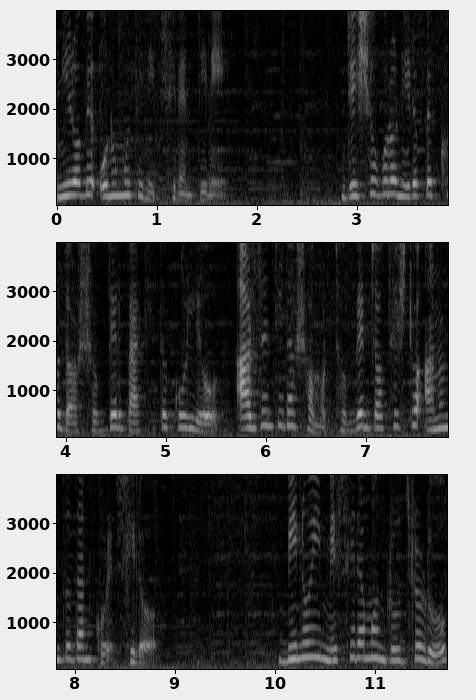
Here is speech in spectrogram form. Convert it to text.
নীরবে অনুমতি নিচ্ছিলেন তিনি। দৃশ্যগুলো নিরপেক্ষ দর্শকদের ব্যথিত করলেও আর্জেন্টিনা সমর্থকদের যথেষ্ট আনন্দদান করেছিল। বিনয়ী মেসির এমন রুদ্ররূপ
